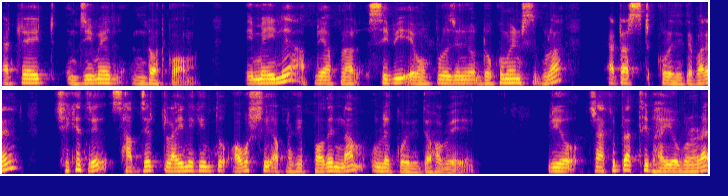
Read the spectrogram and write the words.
at rate Gmail dot com ইমেইলে আপনি আপনার সিবি এবং প্রয়োজনীয় ডকুমেন্টসগুলো অ্যাটাচড করে দিতে পারেন। সেক্ষেত্রে সাবজেক্ট লাইনে কিন্তু অবশ্যই আপনাকে পদের নাম উল্লেখ করে দিতে হবে। প্রিয় চাকরিপ্রার্থী ভাই ও বোনেরা,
